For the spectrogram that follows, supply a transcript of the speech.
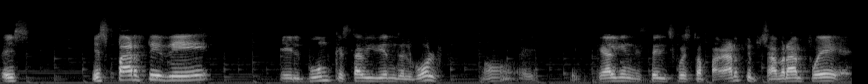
Es, es parte de el boom que está viviendo el golf. ¿no? Eh, que alguien esté dispuesto a pagarte, pues Abraham fue,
